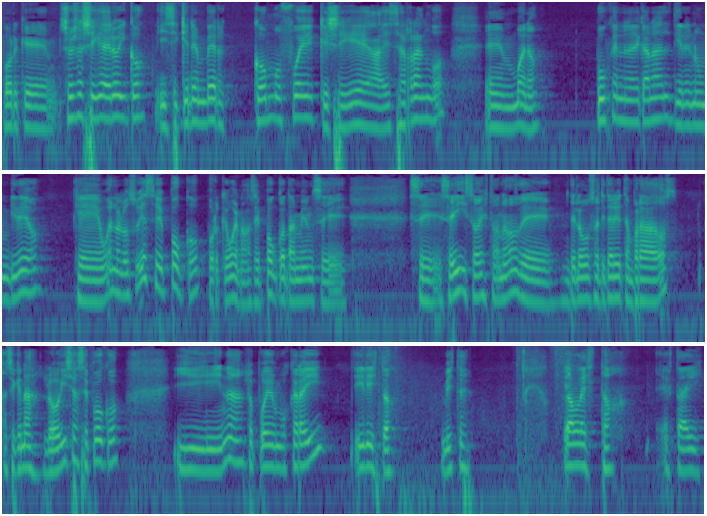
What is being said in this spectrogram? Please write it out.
Porque yo ya llegué a heroico y si quieren ver cómo fue que llegué a ese rango. Eh, bueno, busquen en el canal, tienen un video que, bueno, lo subí hace poco, porque, bueno, hace poco también se, se, se hizo esto, ¿no? De, de Lobo Solitario temporada 2. Así que nada, lo hice hace poco y nada, lo pueden buscar ahí y listo, ¿viste? Ya listo, está ahí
